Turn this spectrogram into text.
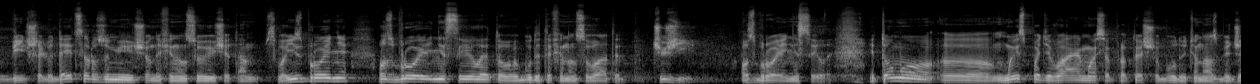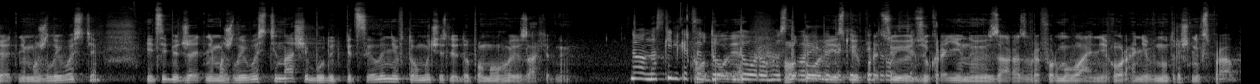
більше людей це розуміють, що не фінансуючи там свої збройні озброєні сили, то ви будете фінансувати чужі озброєні сили. І тому е, ми сподіваємося про те, що будуть у нас бюджетні можливості, і ці бюджетні можливості наші будуть підсилені, в тому числі допомогою західної. Ну а наскільки це до- дорого створити готові такий співпрацюють підрозділ? з Україною зараз в реформуванні органів внутрішніх справ.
